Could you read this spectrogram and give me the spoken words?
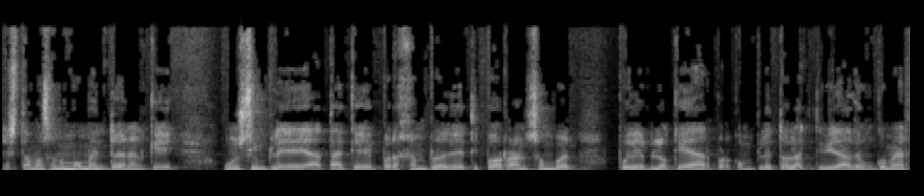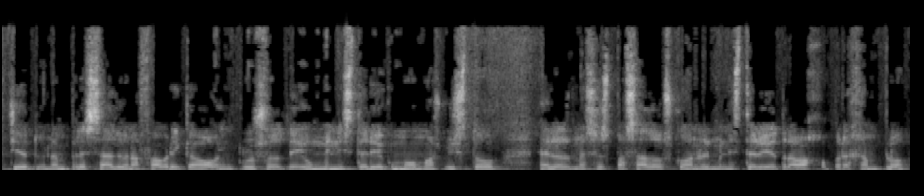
Estamos en un momento en el que un simple ataque, por ejemplo, de tipo ransomware, puede bloquear por completo la actividad de un comercio, de una empresa, de una fábrica o incluso de un ministerio, como hemos visto en los meses pasados con el Ministerio de Trabajo, por ejemplo,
